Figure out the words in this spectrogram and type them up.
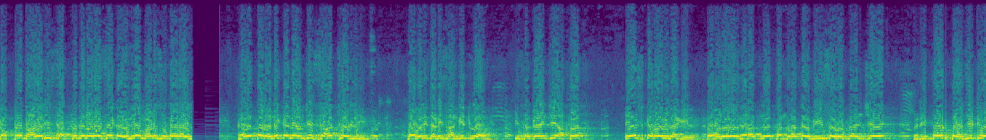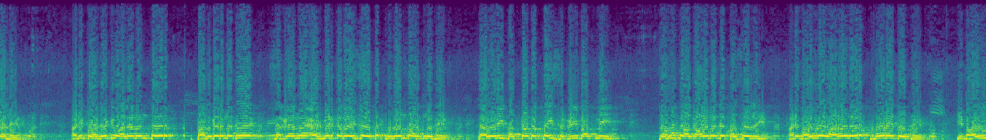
डॉक्टर बालाजी सातपुते नावाचा एक अवलिया माणूस उभा राहिला. खरं तर अनेकांनी आमची साथ सोडली. त्यावेळी त्यांनी सांगितलं की सगळ्यांची आताच टेस्ट करावी लागेल. जवळजवळ घरातले पंधरा ते वीस लोकांचे रिपोर्ट पॉझिटिव्ह आले. आणि पॉझिटिव्ह आल्यानंतर पालघरमध्ये सगळ्यांना ऍडमिट करायचं होतं पूनम पार्कमध्ये त्यावेळी बघता बघता ही सगळी बातमी चहू गावामध्ये पसरली आणि भाऊला वारंवार फोन येत होते की भाऊ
